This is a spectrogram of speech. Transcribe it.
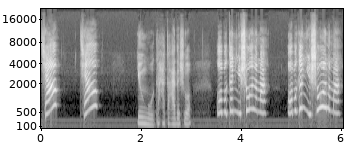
瞧，瞧，鹦鹉嘎嘎地说：“我不跟你说了吗？我不跟你说了吗？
